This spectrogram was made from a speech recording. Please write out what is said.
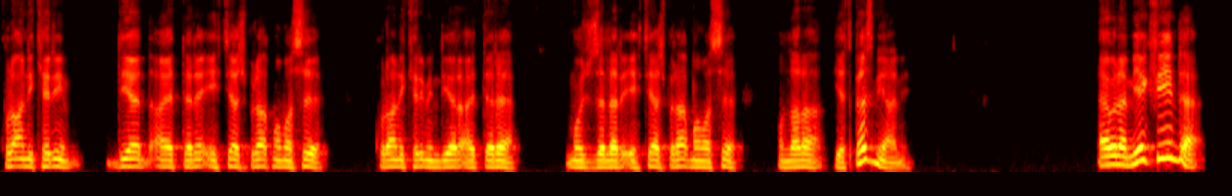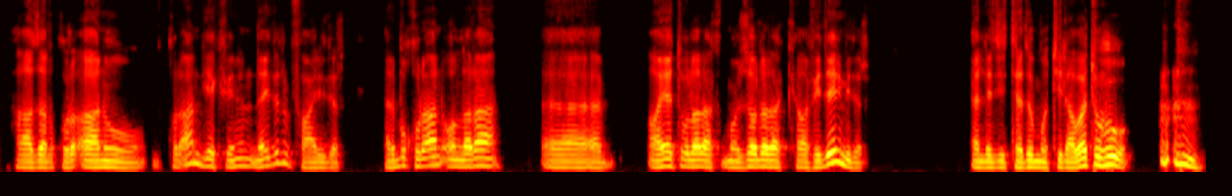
Kur'an-ı Kerim diğer ayetlere ihtiyaç bırakmaması, Kur'an-ı Kerim'in diğer ayetlere, mucizelere ihtiyaç bırakmaması onlara yetmez mi yani? Evlem yekfihim de hazal Kur'anu. Kur'an yekfinin nedir? Faalidir. Yani bu Kur'an onlara e, ayet olarak, mucize olarak kafi değil midir? Ellezi tedumu tilavetuhu.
